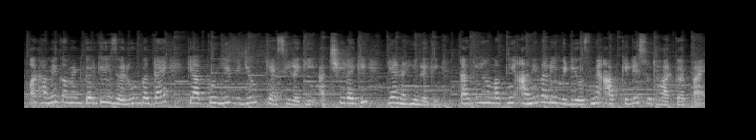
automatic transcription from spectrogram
और हमें कमेंट करके ज़रूर बताएँ कि आपको ये वीडियो कैसी लगी, अच्छी लगी या नहीं लगी, ताकि हम अपनी आने वाली वीडियोस में आपके लिए सुधार कर पाए।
